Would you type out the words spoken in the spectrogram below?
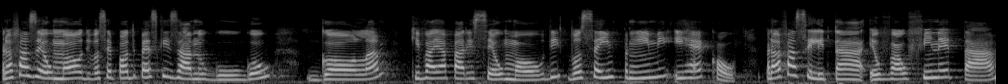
Para fazer o molde, você pode pesquisar no Google gola, que vai aparecer o molde, você imprime e recorta. Para facilitar, eu vou alfinetar.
